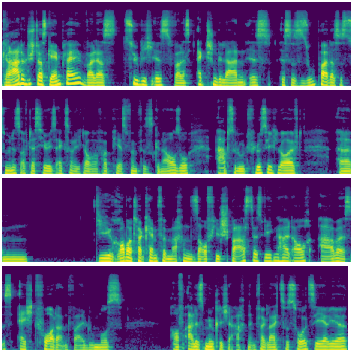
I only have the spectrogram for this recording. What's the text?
gerade durch das Gameplay, weil das zügig ist, weil das actiongeladen ist, ist es super, dass es zumindest auf der Series X und ich glaube auf der PS5 ist es genauso, absolut flüssig läuft. Ähm, die Roboterkämpfe machen sau viel Spaß deswegen halt auch, aber es ist echt fordernd, weil du musst auf alles Mögliche achten. Im Vergleich zur Souls-Serie,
